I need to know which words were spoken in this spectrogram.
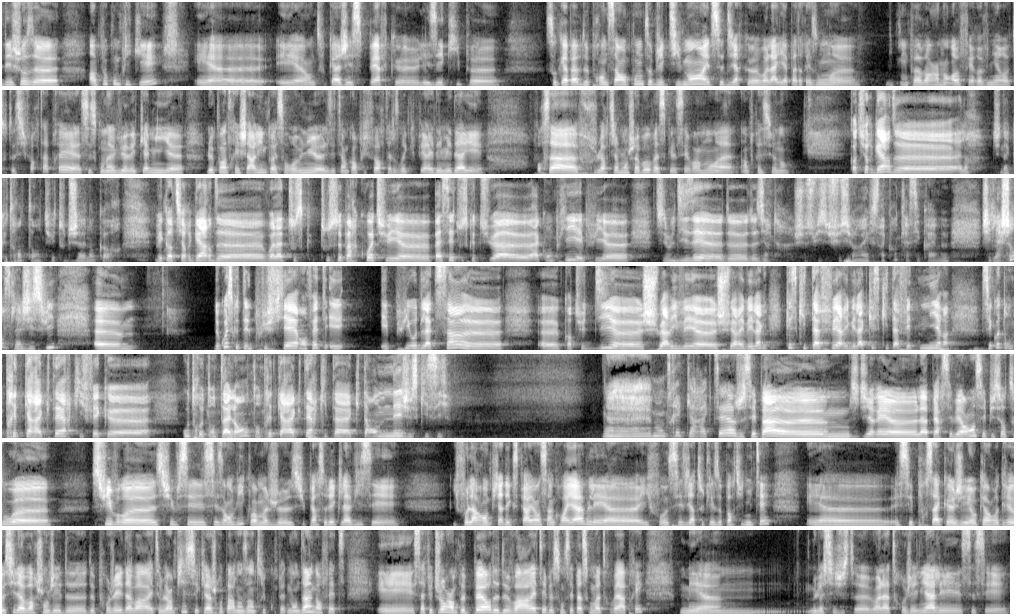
des choses un peu compliquées. Et, et en tout cas, j'espère que les équipes sont capables de prendre ça en compte objectivement et de se dire que voilà, il n'y a pas de raison on peut avoir un an off et revenir tout aussi forte après. C'est ce qu'on a vu avec Camille euh, Lecointre et Charline. Quand elles sont revenues, elles étaient encore plus fortes, elles ont récupéré des médailles. Pour ça, euh, je leur tire mon chapeau parce que c'est vraiment euh, impressionnant. Quand tu regardes, alors tu n'as que 30 ans, tu es toute jeune encore, mais quand tu regardes voilà, tout, ce, tout ce par quoi tu es passé, tout ce que tu as accompli, et puis tu nous le disais de, de dire je suis, je suis sur un F50, là, c'est quand même. J'ai de la chance, là, j'y suis. Euh, de quoi est-ce que tu es le plus fier, en fait? Et, et puis au-delà de ça, euh, euh, quand tu te dis je suis arrivé, je suis arrivé là, qu'est-ce qui t'a fait arriver là? Qu'est-ce qui t'a fait tenir? C'est quoi ton trait de caractère qui fait que, outre ton talent, ton trait de caractère qui t'a qui t'a emmené jusqu'ici? Euh, mon trait de caractère, je sais pas, euh, je dirais euh, la persévérance et puis surtout euh, suivre, suivre ses, envies. Quoi. Moi, je suis persuadée que la vie, c'est. Il faut la remplir d'expériences incroyables et il faut saisir toutes les opportunités. Et, et c'est pour ça que j'ai aucun regret aussi d'avoir changé de, projet, d'avoir été olympiste. C'est que là, je repars dans un truc complètement dingue en fait. Et ça fait toujours un peu peur de devoir arrêter parce qu'on ne sait pas ce qu'on va trouver après. Mais, euh, là, c'est juste euh, voilà, trop génial. Et ça, c'est,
